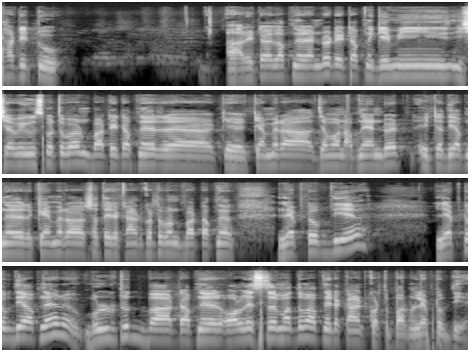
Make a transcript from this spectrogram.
থার্টি টু আর এটা হলো আপনার অ্যান্ড্রয়েড এটা আপনি গেমিং হিসাবে ইউজ করতে পারেন বাট এটা আপনার ক্যামেরা যেমন আপনি অ্যান্ড্রয়েড এটা দিয়ে আপনার ক্যামেরার সাথে এটা কানেক্ট করতে পারেন বাট আপনার ল্যাপটপ দিয়ে ল্যাপটপ দিয়ে আপনার ব্লুটুথ বাট আপনার অলএসের মাধ্যমে আপনি এটা কানেক্ট করতে পারবেন ল্যাপটপ দিয়ে।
